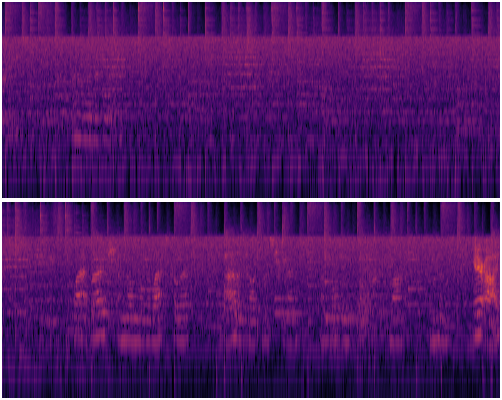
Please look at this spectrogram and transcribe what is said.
crease. Over the blue. flat brush. I'm going with the last color, eyelid color from this trio. I'm going into my mm, inner eye.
